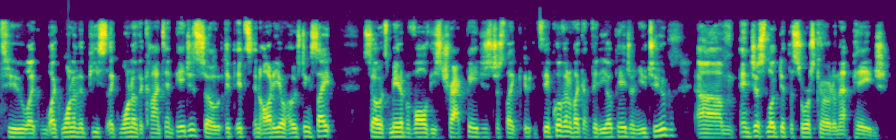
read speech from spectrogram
to like like one of the piece like one of the content pages. So it, it's an audio hosting site. So it's made up of all these track pages, just like it's the equivalent of like a video page on YouTube, um, and just looked at the source code on that page.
